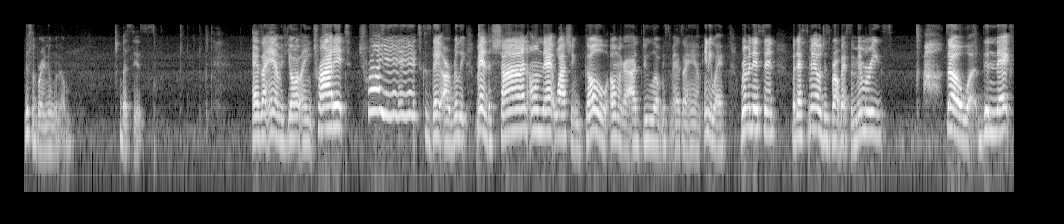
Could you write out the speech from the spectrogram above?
This is a brand new one though. But sis, as I am, if y'all ain't tried it, try it. Because they are really, man, the shine on that wash and go. Oh my God, I do love me some As I Am. Anyway, reminiscing, but that smell just brought back some memories. So the next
